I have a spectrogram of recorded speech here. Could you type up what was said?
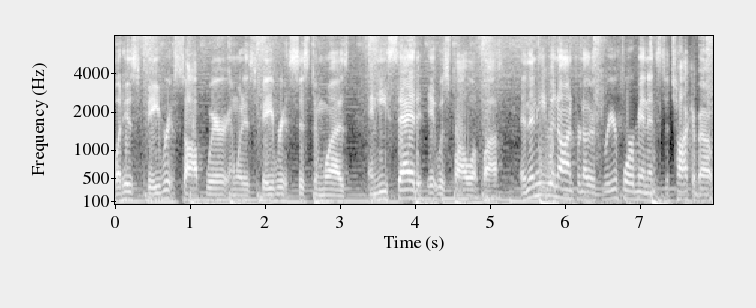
what his favorite software and what his favorite system was. And he said it was Follow Up Boss. And then he went on for another three or four minutes to talk about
